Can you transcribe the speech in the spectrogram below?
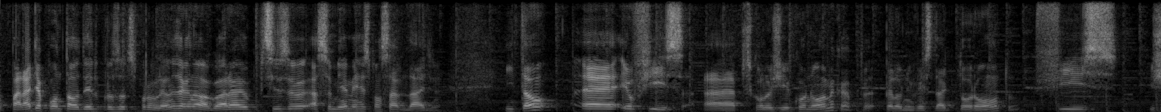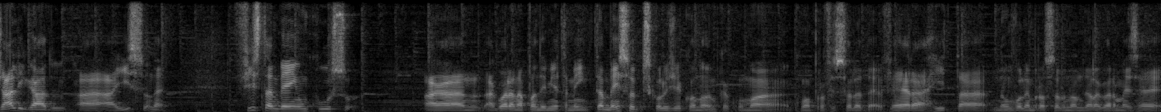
Parar de apontar o dedo para os outros problemas e não, agora eu preciso assumir a minha responsabilidade. Né? Então, é, eu fiz a psicologia econômica pela Universidade de Toronto, fiz já ligado a, a isso, né? Fiz também um curso a, agora na pandemia também, também sobre psicologia econômica com uma, com uma professora Vera Rita, não vou lembrar o nome dela agora, mas é,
